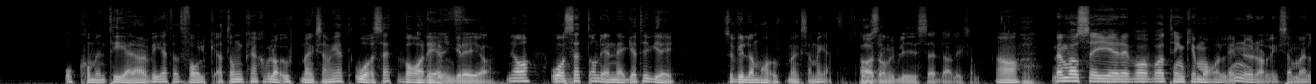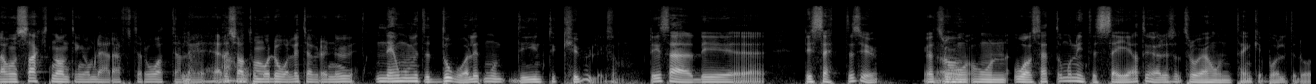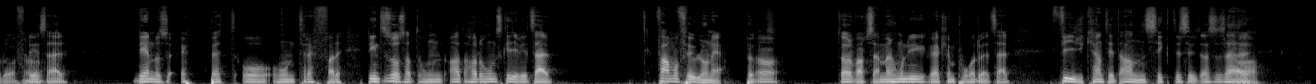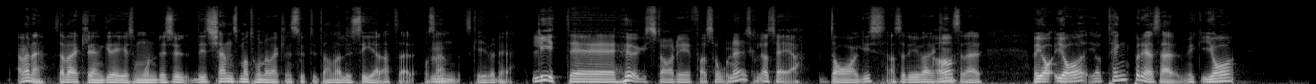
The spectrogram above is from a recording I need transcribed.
och kommenterar, vet att folk, att de kanske vill ha uppmärksamhet oavsett vad det Det är en grej ja. Ja, oavsett om det är en negativ grej Så vill de ha uppmärksamhet Ja sig. de vill bli sedda liksom. Ja, Men vad säger, vad, vad tänker Malin nu då liksom? Eller har hon sagt någonting om det här efteråt? Eller är det så Ja. att hon mår dåligt över det nu? nej hon mår inte dåligt, hon- det är ju inte kul liksom Det är så här, det, det sätter sig ju Jag tror Ja. hon, hon, oavsett om hon inte säger att hon gör det så tror jag hon tänker på det lite då och då För det är Ja. så här. Det är ändå så öppet och hon träffade Det är inte så, så att hon, att hade hon skrivit så här. Fan vad ful hon är, punkt Ja. Då hade det varit så här, men hon gick verkligen på du vet så här Fyrkantigt ansikte alltså så här, Ja. Jag vet inte, så här, verkligen grejer som hon, det, det känns som att hon har verkligen suttit och analyserat så här, och sen Mm. skriver det Lite högstadiefasoner skulle jag säga. Dagis, alltså det är verkligen Ja. sådär Men jag, jag, jag har tänkt på det så här mycket, jag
